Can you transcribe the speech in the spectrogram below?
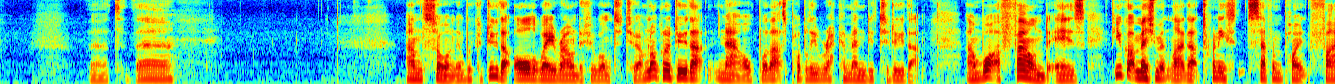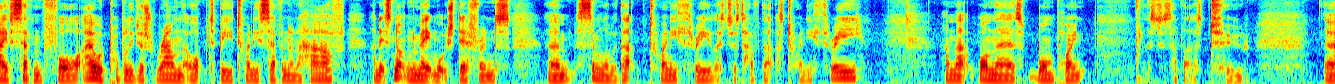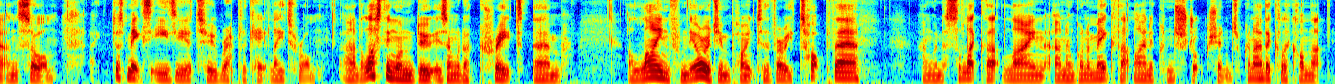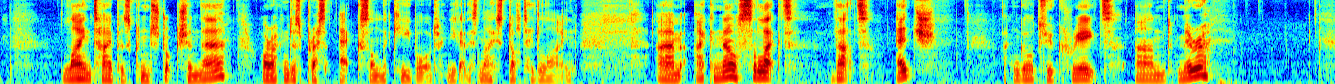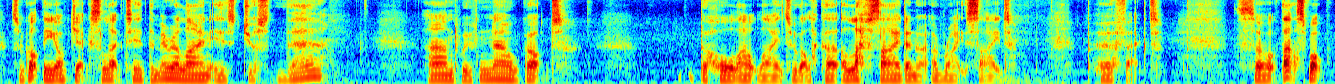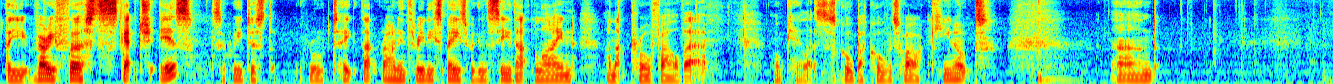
there to there and so on. And we could do that all the way around if you wanted to. I'm not going to do that now but that's probably recommended to do that. And what i've found is if you've got a measurement like that 27.574 i would probably just round that up to be 27 and a half and it's not going to make much difference. Um, similar with that 23 let's just have that as 23 and that one there's one point let's just have that as two uh, and so on. It just makes it easier to replicate later on. And the last thing I'm going to do is I'm going to create um, a line from the origin point to the very top there. I'm going to select that line and I'm going to make that line a construction. So I can either click on that line type as construction there, or I can just press X on the keyboard and you get this nice dotted line. Um, I can now select that edge. I can go to create and mirror so we've got the object selected, the mirror line is just there, and we've now got the whole outline. So we've got like a, a left side and a, a right side. Perfect. So that's what the very first sketch is. So if we just rotate that round in 3D space, we can see that line and that profile there. Okay, let's just go back over to our keynote and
